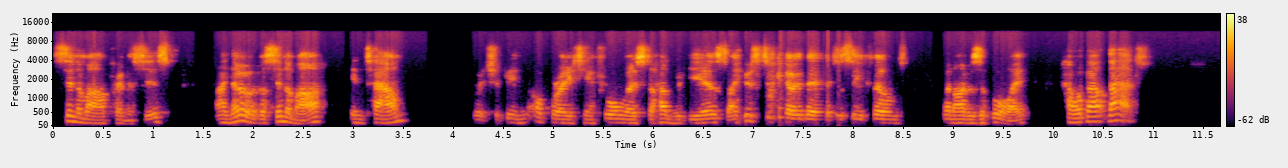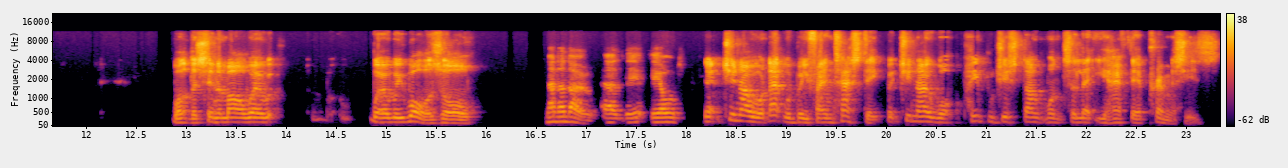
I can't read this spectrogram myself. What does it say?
cinema premises. I know of a cinema in town, which had been operating for almost 100 years. I used to go there to see films when I was a boy. How about that? What, the cinema where where we was, or? No, no, no, uh, the, the old... Yeah, do you know what, that would be fantastic, but do you know what, people just don't want to let you have their premises.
